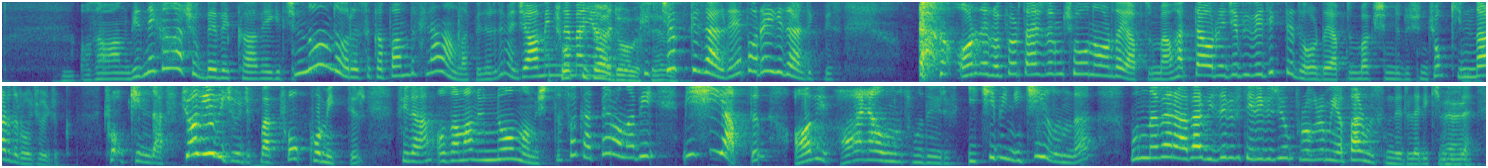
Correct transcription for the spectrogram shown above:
O zaman biz ne kadar çok bebek kahveye gittik. Şimdi ne oldu orası? Kapandı falan Allah bilir değil mi? Caminin Çok hemen güzeldi yanında. orası, evet. Çok güzeldi. Hep oraya giderdik biz. orada röportajlarımın çoğunu orada yaptım ben. Hatta o Recep İvedik de de orada yaptım. Bak şimdi düşün. Çok kindardır o çocuk. Çok kindar. Çok iyi bir çocuk bak. Çok komiktir filan. O zaman ünlü olmamıştı. Fakat ben ona bir bir şey yaptım. Abi hala unutmadı herif. 2002 yılında bununla beraber bize bir televizyon programı yapar mısın dediler ikimize. Evet.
